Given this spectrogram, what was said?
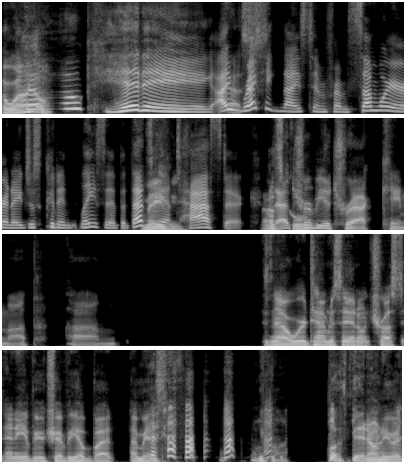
oh wow No kidding. I recognized him from somewhere and I just couldn't place it, but that's Amazing. fantastic. that's that cool trivia track came up. Um, is now a weird time to say I don't trust any of your trivia but I mean it's- look they don't even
